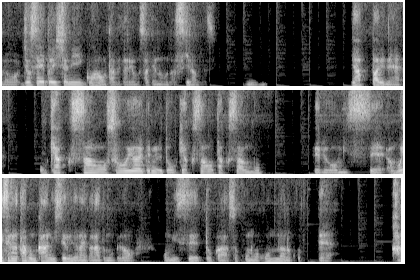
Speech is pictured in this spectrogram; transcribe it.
の、女性と一緒にご飯を食べたりお酒飲むのは好きなんですよ。うんやっぱりね、お客さんを、そう言われてみると、お客さんをたくさん持ってるお店、あお店が多分管理してるんじゃないかなと思うけど、お店とかそこの女の子って、必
